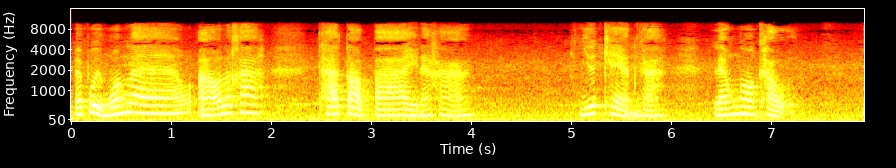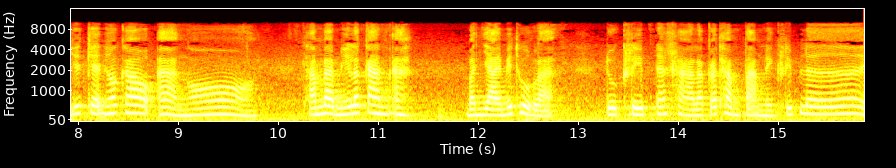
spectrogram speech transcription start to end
แม่ปุ๋ยง่วงแล้ว เอาละค่ะท่าต่อไปนะคะ ยืดแขนค่ะ แล้วงอเข่ายืดแขนงอเข่าอ่างอทำแบบนี้แล้วกันอะ บรรยายไม่ถูกละ ดูคลิปนะคะ แล้วก็ทำตามในคลิปเลย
